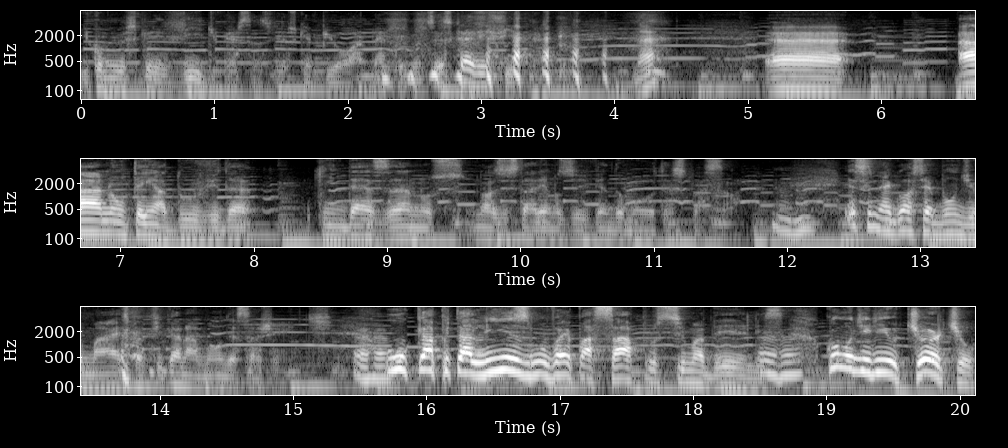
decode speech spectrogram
E como eu escrevi diversas vezes, que é pior, né? Porque você escreve, fica. né? É, ah, não tenha dúvida que em 10 anos nós estaremos vivendo uma outra situação. Esse negócio é bom demais para ficar na mão dessa gente. O capitalismo vai passar por cima deles. Como diria o Churchill,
